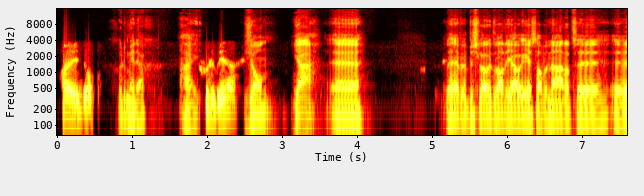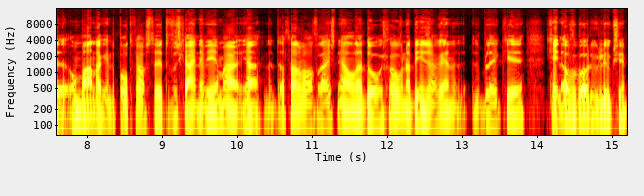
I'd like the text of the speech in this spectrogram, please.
Hoi, Dol. Goedemiddag. Hi. Goedemiddag. John, ja, eh, we hebben besloten, we hadden jou eerst al benaderd eh, eh, om maandag in de podcast te verschijnen weer. Maar ja, dat dat hadden we al vrij snel eh, doorgeschoven naar dinsdag. En het bleek eh, geen overbodige luxe.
